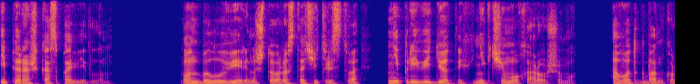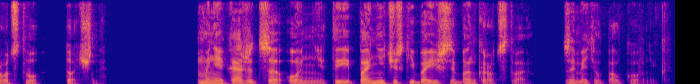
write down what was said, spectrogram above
и пирожка с повидлом. Он был уверен, что расточительство не приведет их ни к чему хорошему, а вот к банкротству точно. «Мне кажется, Онни, ты панически боишься банкротства», заметил полковник.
